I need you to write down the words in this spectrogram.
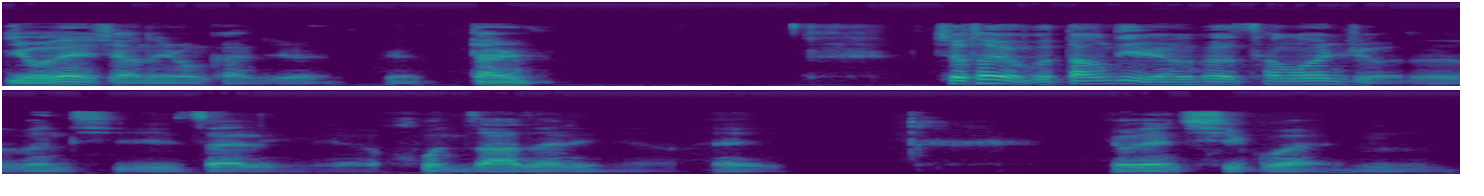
有点像那种感觉，但是就他有个当地人和参观者的问题在里面混杂在里面，还有点奇怪。嗯，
